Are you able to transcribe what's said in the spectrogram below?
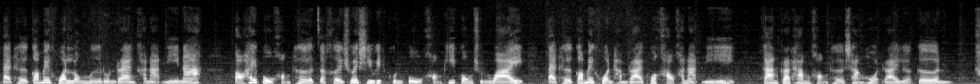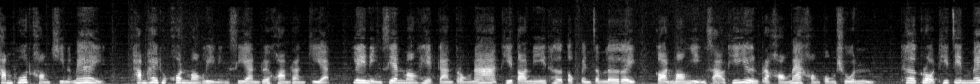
แต่เธอก็ไม่ควรลงมือรุนแรงขนาดนี้นะต่อให้ปู่ของเธอจะเคยช่วยชีวิตคุณปู่ของพี่กงชุนไว้ แต่เธอก็ไม่ควรทำร้ายพวกเขาขนาดนี้ การกระทำของเธอช่างโหดร้ายเหลือเกินคำพูดของคินเม่ยทำให้ทุกคนมองหลี่หนิงเซียนด้วยความรังเกียจหลี่หนิงเซียนมองเหตุการณ์ตรงหน้าที่ตอนนี้เธอตกเป็นจำเลย ก่อนมองหญิงสาวที่ยืนประคองแม่ของกงชุน เธอโกรธที่จินไม่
